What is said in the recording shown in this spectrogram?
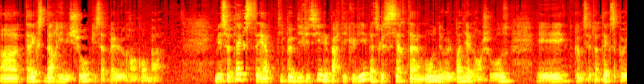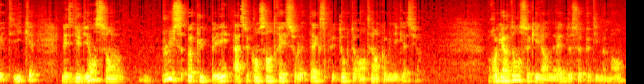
un texte d'Henri Michaud qui s'appelle Le Grand Combat. Mais ce texte est un petit peu difficile et particulier parce que certains mots ne veulent pas dire grand-chose. Et comme c'est un texte poétique, les étudiants sont plus occupés à se concentrer sur le texte plutôt que de rentrer en communication. Regardons ce qu'il en est de ce petit moment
